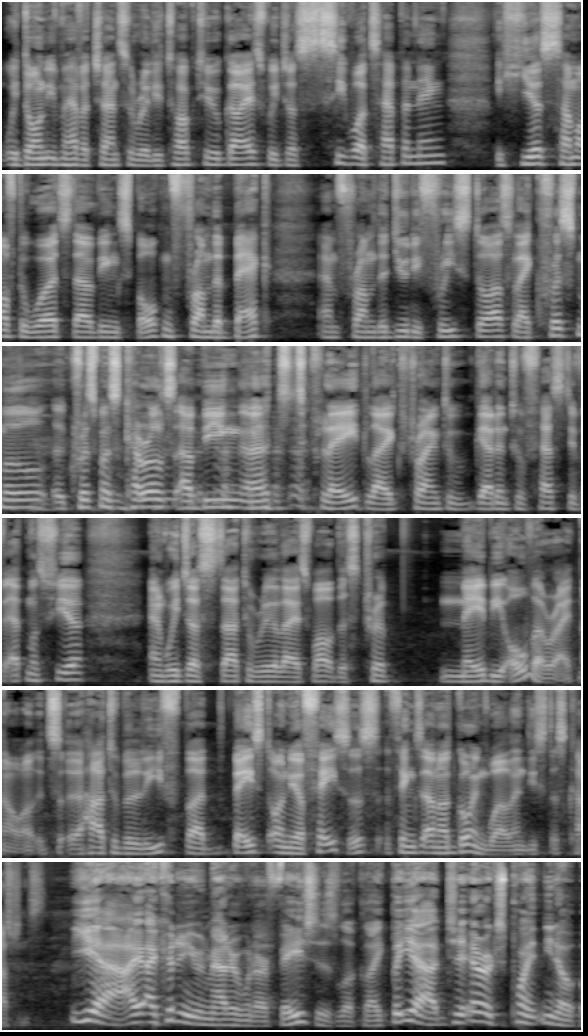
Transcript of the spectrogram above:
we don't even have a chance to really talk to you guys. We just see what's happening. Hear some of the words that are being spoken from the back and from the duty free stores, like Christmas uh, Christmas carols are being uh, played, like trying to get into a festive atmosphere. And we just start to realize, wow, this trip may be over right now. It's uh, hard to believe, but based on your faces, things are not going well in these discussions. Yeah, I, I couldn't even imagine what our faces look like. But yeah, to Erik's point, you know,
